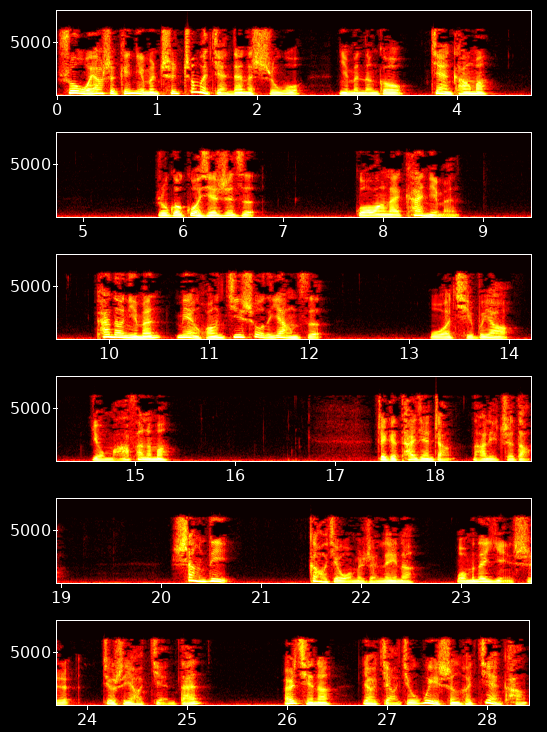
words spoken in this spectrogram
说：“我要是给你们吃这么简单的食物，你们能够健康吗？如果过些日子国王来看你们。”看到你们面黄肌瘦的样子，我岂不要有麻烦了吗？这个太监长哪里知道，上帝告诫我们人类呢？我们的饮食就是要简单，而且呢要讲究卫生和健康。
